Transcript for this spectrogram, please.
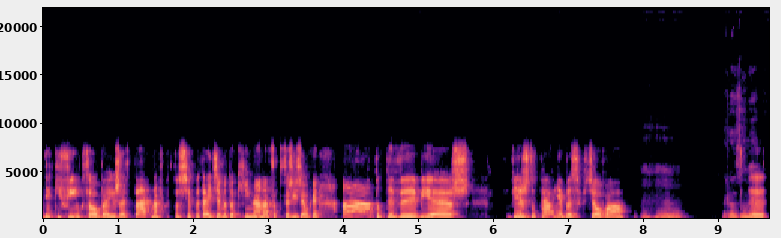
jaki film chcę obejrzeć, tak? Na przykład ktoś się pyta, idziemy do kina, na co chcesz iść? Ja mówię, a, to ty wybierz, wiesz, zupełnie bezpłciowa. Mhm. Rozumiem. Y,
